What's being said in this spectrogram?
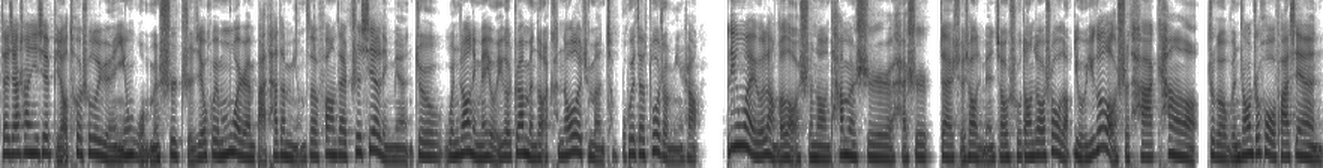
再加上一些比较特殊的原因，我们是直接会默认把他的名字放在致谢里面，就文章里面有一个专门的 acknowledgement，不会在作者名上。另外有两个老师呢，他们是还是在学校里面教书当教授的。有一个老师他看了这个文章之后，发现。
